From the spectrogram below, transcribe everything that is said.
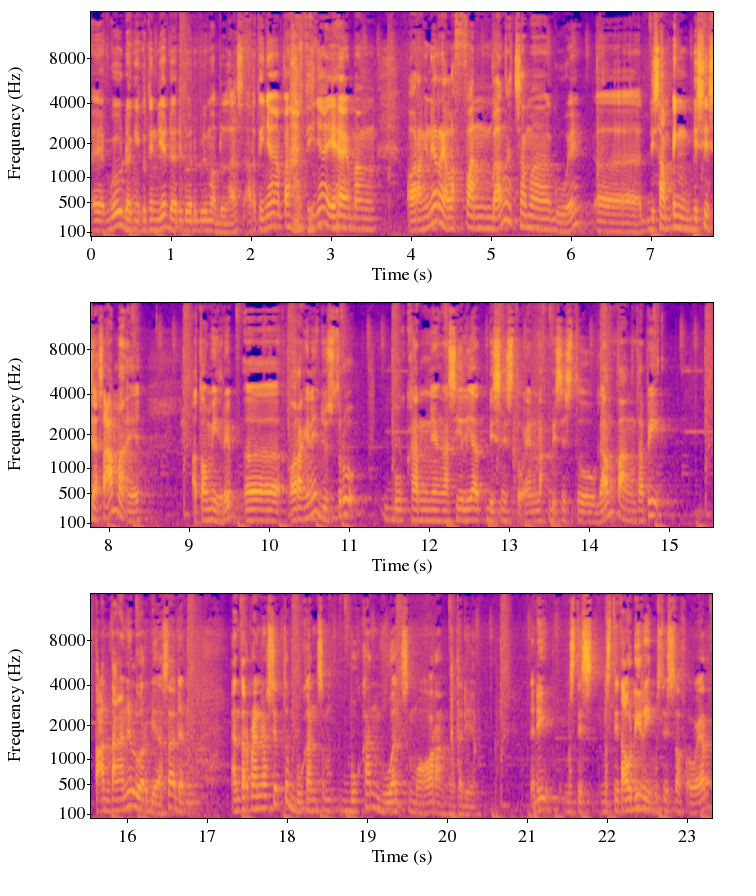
eh, gue udah ngikutin dia dari 2015 artinya apa? Artinya ya emang orang ini relevan banget sama gue uh, di samping bisnisnya sama ya atau mirip uh, orang ini justru bukan yang ngasih lihat bisnis tuh enak bisnis tuh gampang tapi tantangannya luar biasa dan entrepreneurship tuh bukan bukan buat semua orang kata dia. Jadi mesti mesti tahu diri mesti self aware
